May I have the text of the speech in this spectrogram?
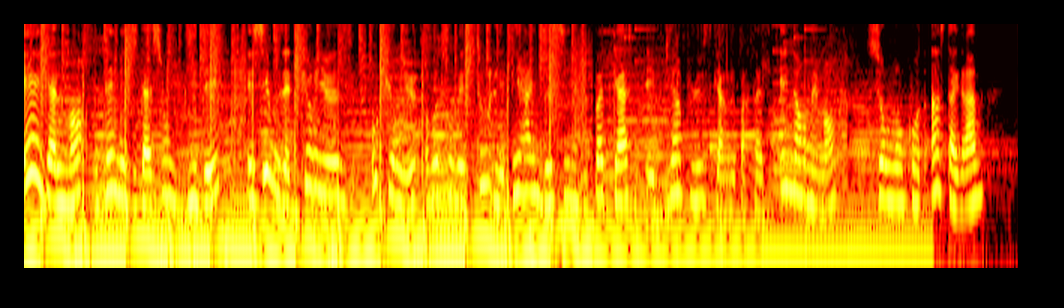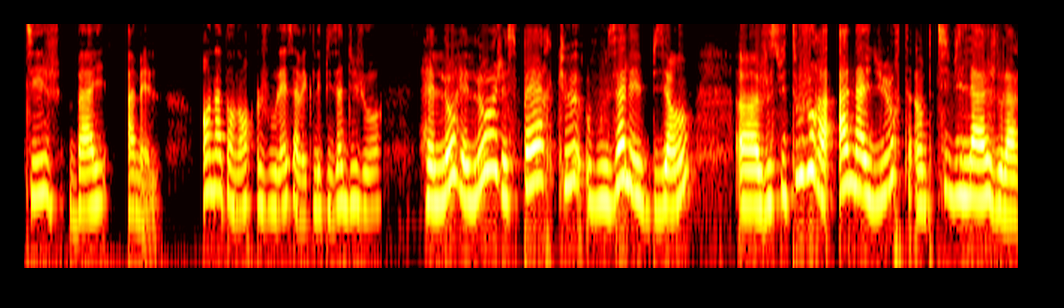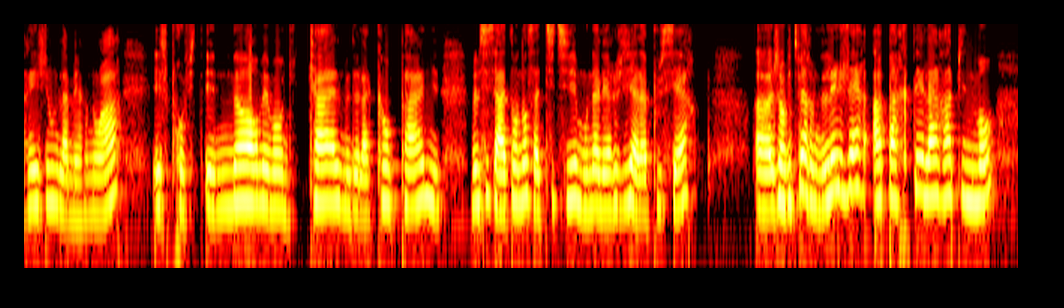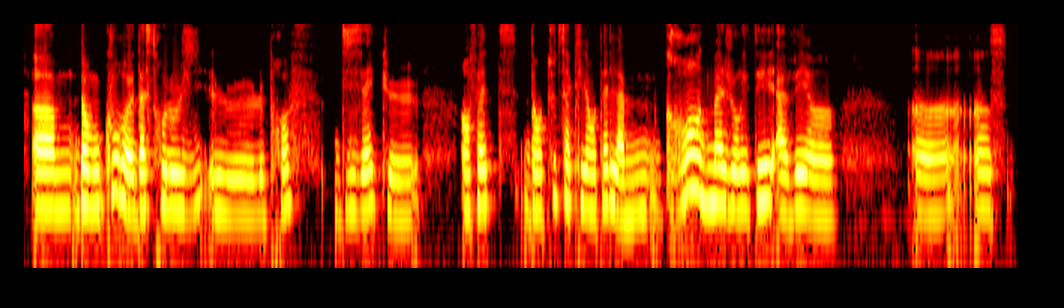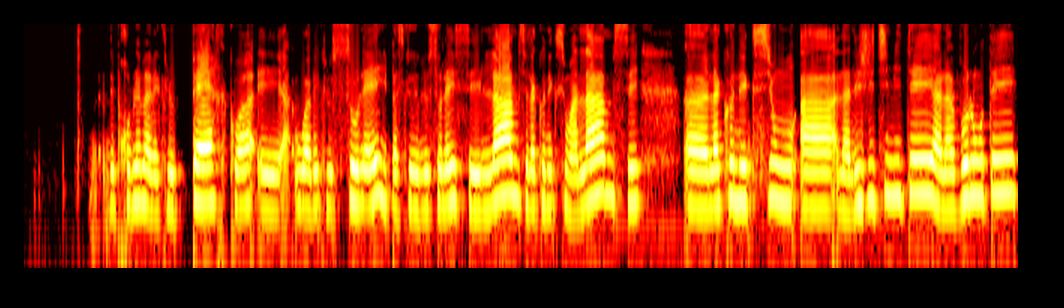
et également des méditations guidées. Et si vous êtes curieuse ou curieux, retrouvez tous les behind the scenes du podcast et bien plus car je partage énormément sur mon compte Instagram Tige by. En attendant, je vous laisse avec l'épisode du jour. Hello, hello, j'espère que vous allez bien. Euh, je suis toujours à Anayurt, un petit village de la région de la mer Noire, et je profite énormément du calme de la campagne, même si ça a tendance à titiller mon allergie à la poussière. Euh, j'ai envie de faire une légère aparté là rapidement. Euh, dans mon cours d'astrologie, le, prof disait que, en fait, dans toute sa clientèle, la grande majorité avait un, des problèmes avec le père, quoi, et, ou avec le soleil, parce que le soleil, c'est l'âme, c'est la connexion à l'âme, c'est euh, la connexion à la légitimité, à la volonté,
